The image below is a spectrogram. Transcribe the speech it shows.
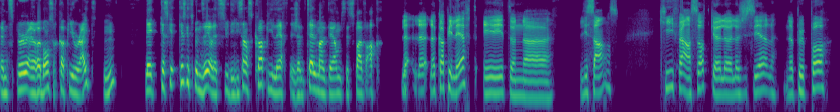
un petit peu un rebond sur copyright. Hmm? Mais qu'est-ce que qu'est-ce que tu peux me dire là-dessus? Des licences copyleft. J'aime tellement le terme, c'est super fort. Le, le, le copyleft est une euh, licence qui fait en sorte que le logiciel ne peut pas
